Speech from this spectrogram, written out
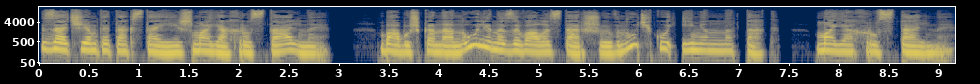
«Зачем ты так стоишь, моя хрустальная?» Бабушка Нанули называла старшую внучку именно так — «моя хрустальная».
